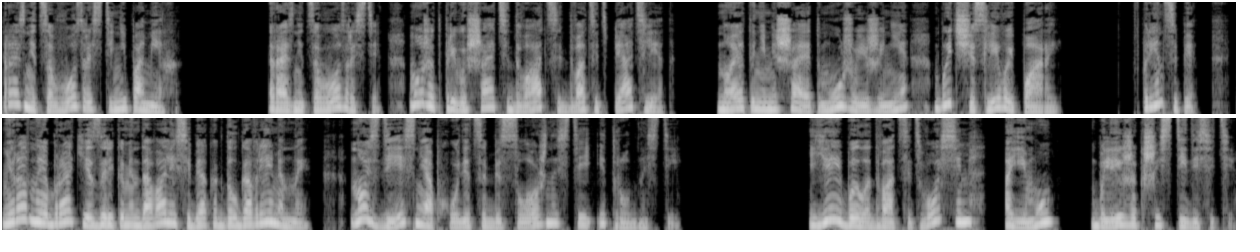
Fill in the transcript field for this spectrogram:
разница в возрасте не помеха. Разница в возрасте может превышать 20-25 лет, но это не мешает мужу и жене быть счастливой парой. В принципе, неравные браки зарекомендовали себя как долговременные, но здесь не обходится без сложностей и трудностей. Ей было 28, а ему ближе к 60.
